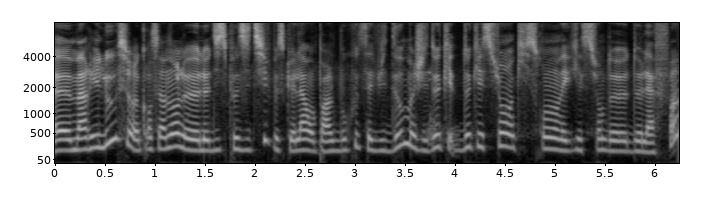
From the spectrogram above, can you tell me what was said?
Euh, Marie-Lou, concernant le, dispositif, parce que là, on parle beaucoup de cette vidéo, moi j'ai deux, deux, questions qui seront les questions de, de la fin.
